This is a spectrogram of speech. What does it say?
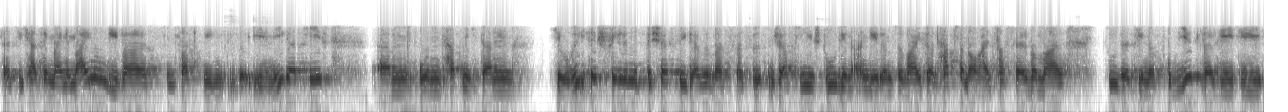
Das heißt, ich hatte meine Meinung, die war zum Fasten gegenüber eher negativ ähm, und habe mich dann theoretisch viel damit beschäftigt, also was, was wissenschaftliche Studien angeht und so weiter und habe dann auch einfach selber mal zusätzlich noch probiert, weil die, die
